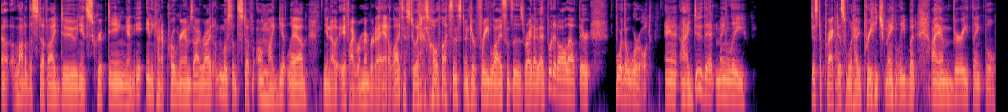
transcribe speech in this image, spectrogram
Uh, a lot of the stuff I do, you know, scripting and any kind of programs I write, most of the stuff on my GitLab, you know, if I remember to add a license to it, it's all licensed under free licenses, right? I, I put it all out there for the world. And I do that mainly just to practice what I preach mainly, but I am very thankful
